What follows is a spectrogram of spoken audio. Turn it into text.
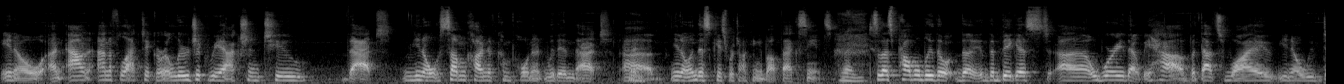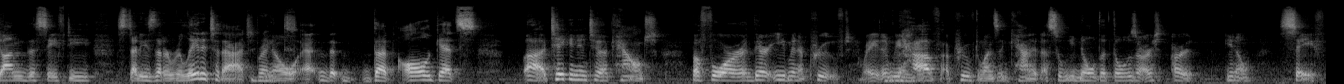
you know an an- anaphylactic or allergic reaction to that you know some kind of component within that uh, right. you know in this case we're talking about vaccines right. so that's probably the, the, the biggest uh, worry that we have but that's why you know we've done the safety studies that are related to that right. you know uh, that, that all gets uh, taken into account before they're even approved right and we have approved ones in canada so we know that those are are you know safe.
